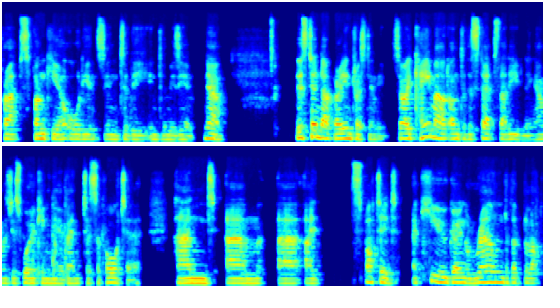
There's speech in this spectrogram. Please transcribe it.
perhaps funkier audience into the into the museum. Now, this turned out very interestingly. So I came out onto the steps that evening. I was just working the event to support her, and um, uh, I spotted a queue going around the block.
